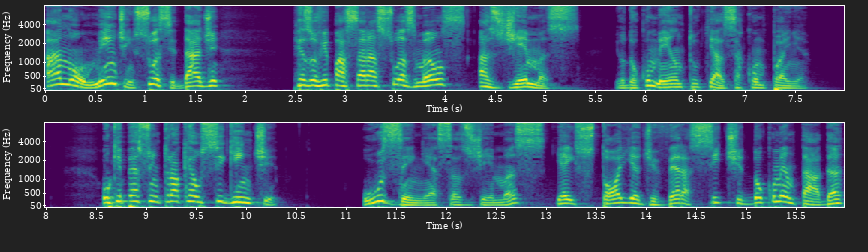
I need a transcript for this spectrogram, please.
anualmente em sua cidade, resolvi passar às suas mãos as gemas e o documento que as acompanha. O que peço em troca é o seguinte: usem essas gemas e a história de Veracity documentada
